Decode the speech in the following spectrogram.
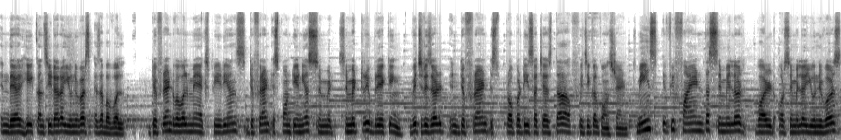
in there he consider a universe as a bubble. Different bubble may experience different spontaneous symmetry breaking which result in different properties such as the physical constant. Means if we find the similar world or similar universe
